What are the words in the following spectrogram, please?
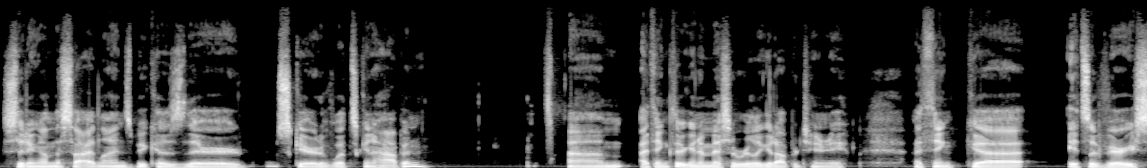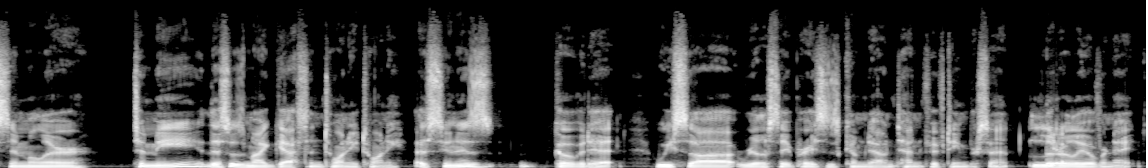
sitting on the sidelines because they're scared of what's going to happen, um, I think they're going to miss a really good opportunity. I think uh, it's a very similar to me. This was my guess in 2020. As soon as COVID hit, we saw real estate prices come down 10, 15%, literally overnight.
